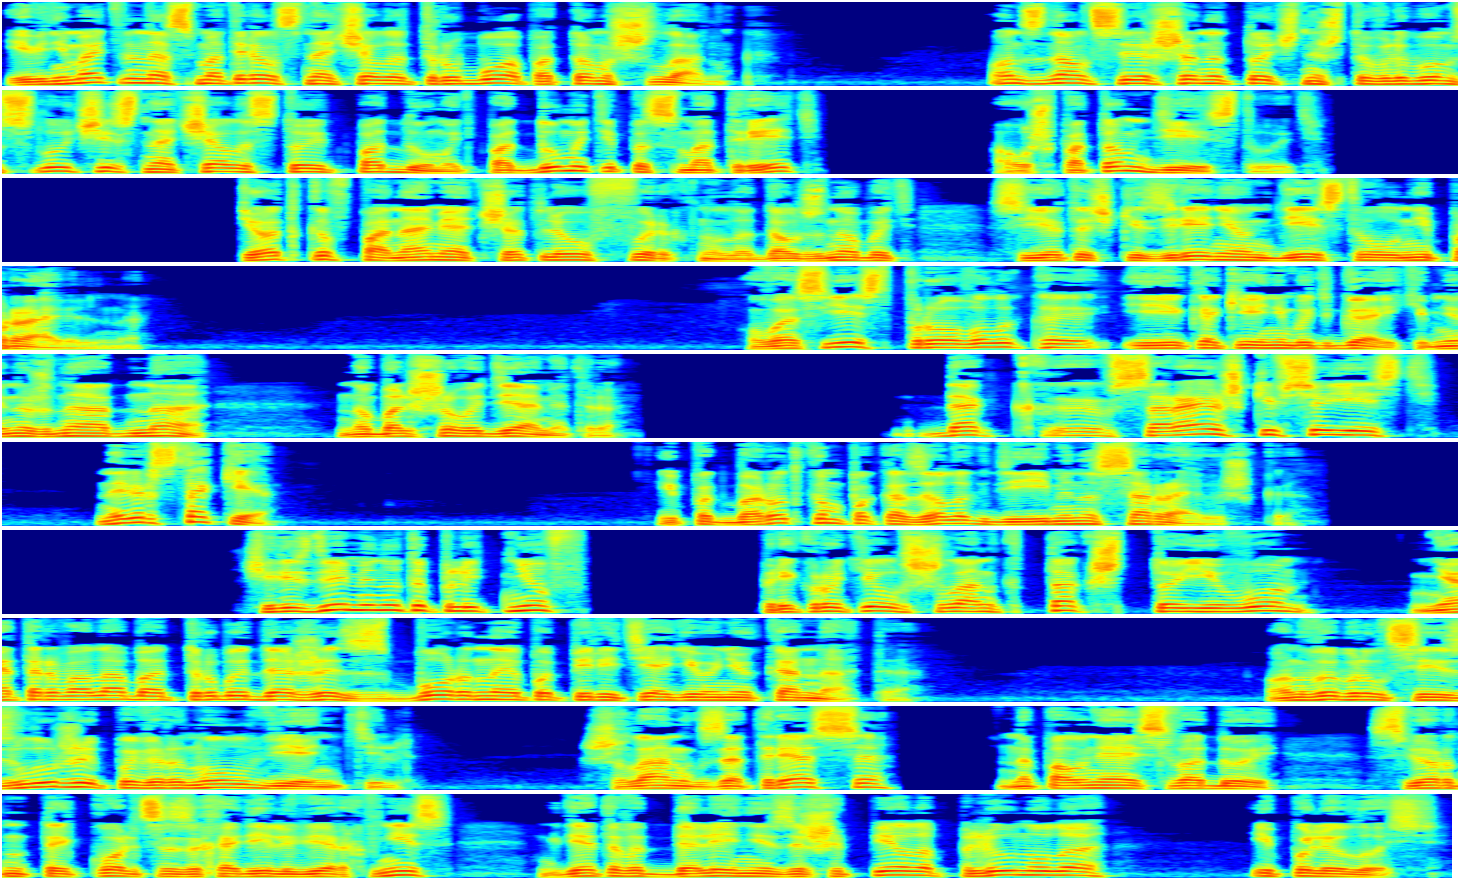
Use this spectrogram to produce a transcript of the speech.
и внимательно осмотрел сначала трубу, а потом шланг. Он знал совершенно точно, что в любом случае сначала стоит подумать, подумать и посмотреть, а уж потом действовать. Тетка в Панаме отчетливо фыркнула. Должно быть, с ее точки зрения он действовал неправильно. «У вас есть проволока и какие-нибудь гайки? Мне нужна одна, но большого диаметра». «Так в сараюшке все есть. На верстаке». И подбородком показала, где именно сараюшка. Через две минуты Плетнев прикрутил шланг так, что его не оторвала бы от трубы даже сборная по перетягиванию каната. Он выбрался из лужи и повернул вентиль. Шланг затрясся, наполняясь водой. Свернутые кольца заходили вверх-вниз, где-то в отдалении зашипело, плюнуло и полилось.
